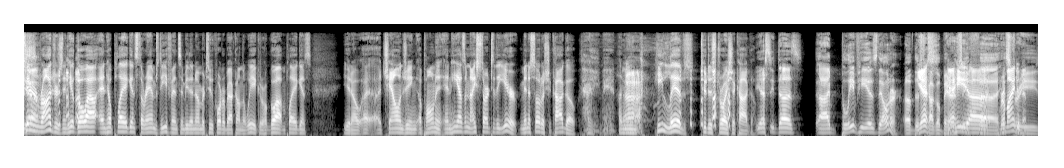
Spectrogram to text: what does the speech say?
He's Aaron Rodgers, and he'll go out and he'll play against the Rams defense and be the number two quarterback on the week, or he'll go out and play against, you know, a, a challenging opponent, and he has a nice start to the year. Minnesota, Chicago. Hey man, I mean, Ah. he lives to destroy Chicago. yes, he does. I believe he is the owner of the Yes. Chicago Bears. Yeah, he, If, uh, reminded him.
